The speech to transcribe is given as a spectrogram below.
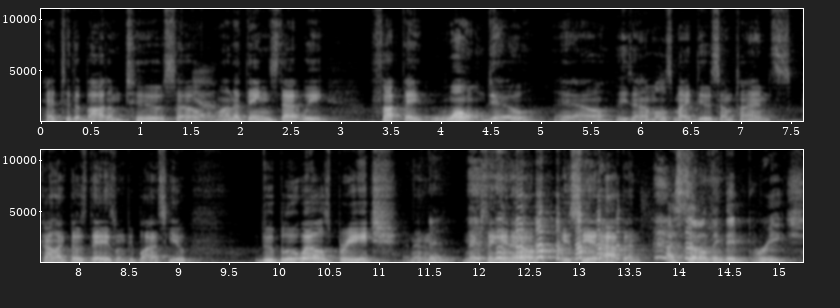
head to the bottom too. So Yeah. a lot of things that we thought they won't do. You know, these animals might do sometimes. Kind of like those days when people ask you, "Do blue whales breach?" And then next thing you know, you see it happen. I still don't think they breach.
